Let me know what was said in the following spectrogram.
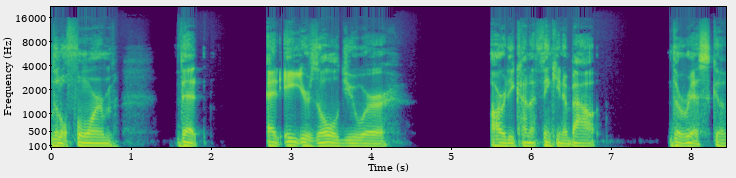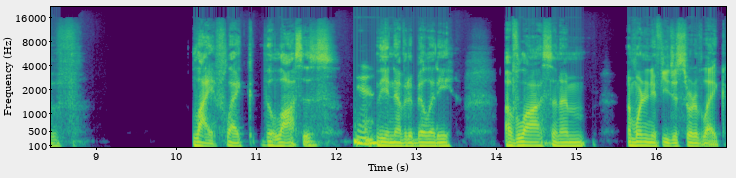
little form that at eight years old, you were already kind of thinking about the risk of life, like the losses, Yeah. the inevitability of loss. And I'm I'm wondering if you just sort of like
